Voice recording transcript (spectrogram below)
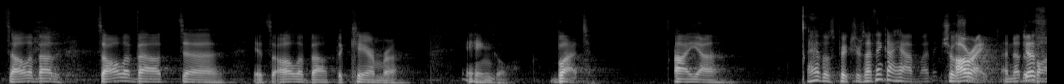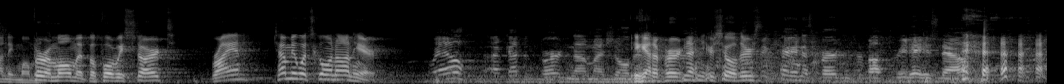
it's all about, it's all about, uh, it's all about the camera angle. But I, uh, I have those pictures. I think I have. I think All right. Another Just bonding moment. For a moment before we start, Ryan, tell me what's going on here. Well, I've got this burden on my shoulders. You got a burden on your shoulders? I've been carrying this burden for about three days now.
